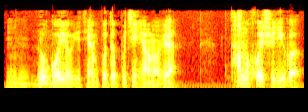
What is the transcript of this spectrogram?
嗯，如果有一天不得不进养老院，他们会是一个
